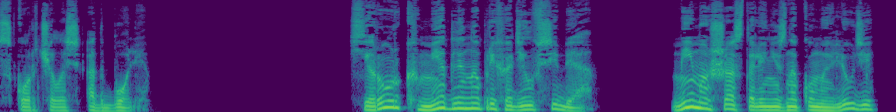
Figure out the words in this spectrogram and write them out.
скорчилась от боли. Хирург медленно приходил в себя. Мимо шастали незнакомые люди.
